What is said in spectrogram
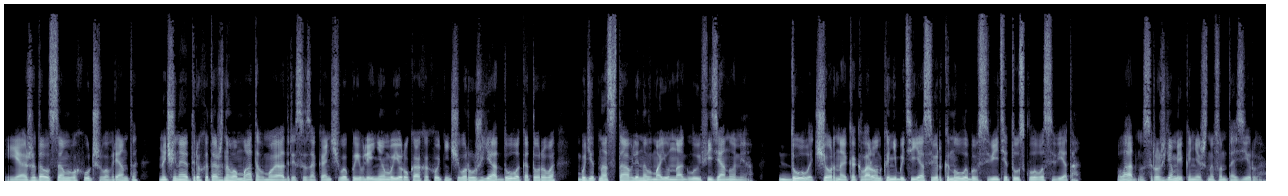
Я ожидал самого худшего варианта, начиная от трехэтажного мата в мой адрес и заканчивая появлением в ее руках охотничьего ружья, дуло которого будет наставлено в мою наглую физиономию. Дуло, черное, как воронка небытия, сверкнуло бы в свете тусклого света. Ладно, с ружьем я, конечно, фантазирую.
